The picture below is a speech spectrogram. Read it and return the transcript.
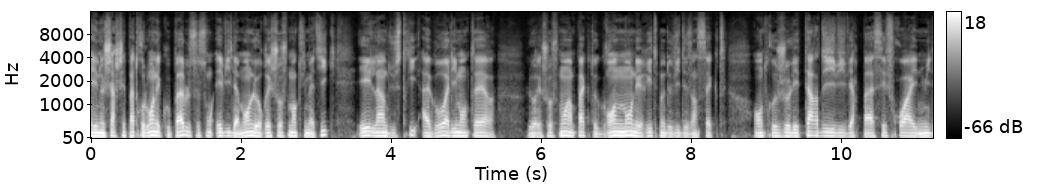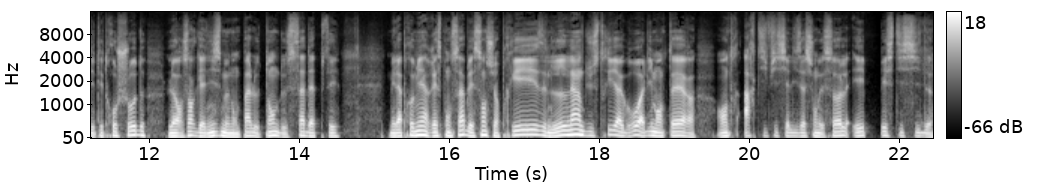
Et ne cherchez pas trop loin, les coupables, ce sont évidemment le réchauffement climatique et l'industrie agroalimentaire. Le réchauffement impacte grandement les rythmes de vie des insectes. Entre gelées tardives, hiver pas assez froid et nuits d'été trop chaudes, leurs organismes n'ont pas le temps de s'adapter. Mais la première responsable est sans surprise l'industrie agroalimentaire entre artificialisation des sols et pesticides.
